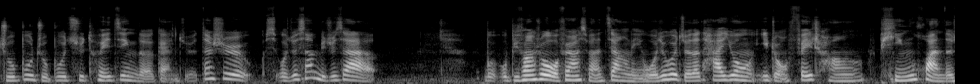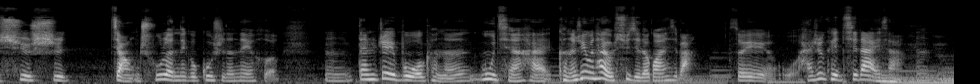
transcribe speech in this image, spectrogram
逐步逐步去推进的感觉。但是我觉得相比之下，我我比方说，我非常喜欢《降临》，我就会觉得他用一种非常平缓的叙事讲出了那个故事的内核。嗯，但是这一部我可能目前还可能是因为它有续集的关系吧，所以我还是可以期待一下。嗯。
